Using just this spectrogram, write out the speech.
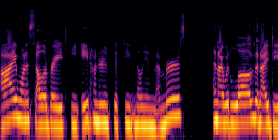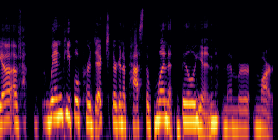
I want to celebrate the 850 million members. And I would love an idea of when people predict they're going to pass the 1 billion member mark.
